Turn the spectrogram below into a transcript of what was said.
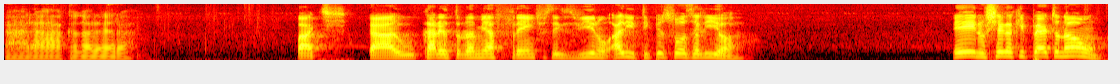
Caraca, galera. Bate. Cara, o cara entrou na minha frente, vocês viram? Ali, tem pessoas ali, ó. Ei, não chega aqui perto, não.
